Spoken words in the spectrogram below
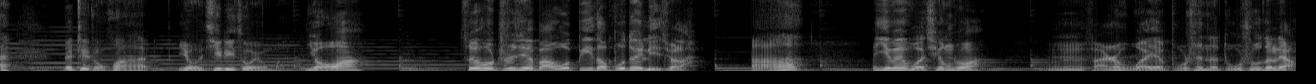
哎，那这种话有激励作用吗？”有啊，最后直接把我逼到部队里去了。啊？因为我清楚啊，嗯，反正我也不是那读书的料。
